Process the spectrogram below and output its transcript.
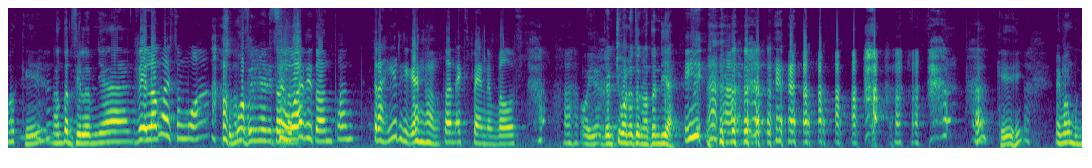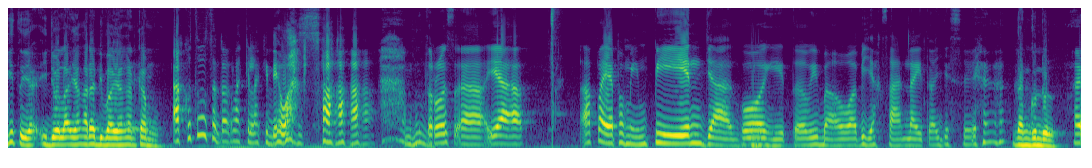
Oke, nonton filmnya. Film semua. Semua filmnya ditonton? Semua ditonton. Terakhir juga nonton Expendables. Oh ya, dan cuma nonton nonton dia. Iya. Oke, emang begitu ya idola yang ada di bayangan kamu. Aku tuh sedang laki-laki dewasa. Terus eh, ya apa ya pemimpin, jago gitu, wibawa, bijaksana itu aja sih. Dan gundul.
